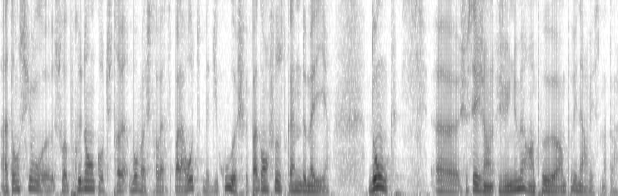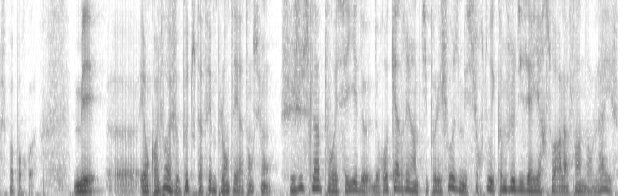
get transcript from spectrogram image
attention, euh, sois prudent quand tu traverses. Bon, bah je traverse pas la route, bah, du coup je fais pas grand chose quand même de ma vie. Hein. Donc euh, je sais, j'ai une humeur un peu, un peu énervée ce matin, je sais pas pourquoi. Mais, euh, et encore une fois, je peux tout à fait me planter, attention. Je suis juste là pour essayer de, recadrer un petit peu les choses, mais surtout, et comme je le disais hier soir à la fin dans le live,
